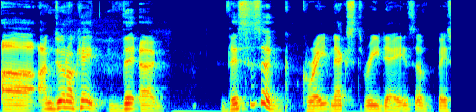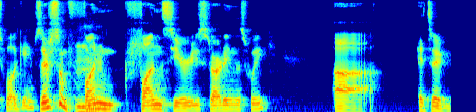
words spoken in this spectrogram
Uh, I'm doing okay. The, uh, this is a great next three days of baseball games. There's some fun, mm-hmm. fun series starting this week. Uh, it's a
